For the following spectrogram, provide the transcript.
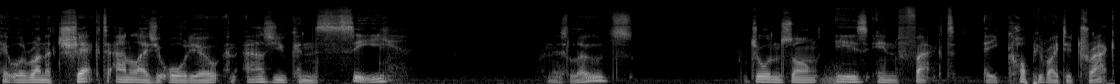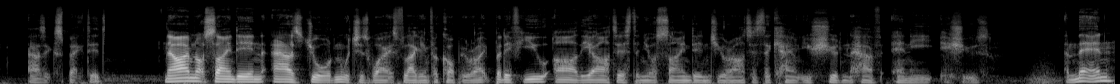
It will run a check to analyze your audio. And as you can see, when this loads, Jordan Song is in fact a copyrighted track, as expected. Now, I'm not signed in as Jordan, which is why it's flagging for copyright. But if you are the artist and you're signed into your artist account, you shouldn't have any issues. And then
